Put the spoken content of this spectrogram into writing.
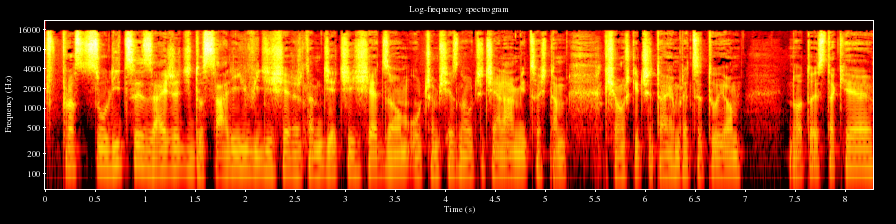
wprost z ulicy zajrzeć do sali, widzi się, że tam dzieci siedzą, uczą się z nauczycielami, coś tam książki czytają, recytują. No to jest takie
